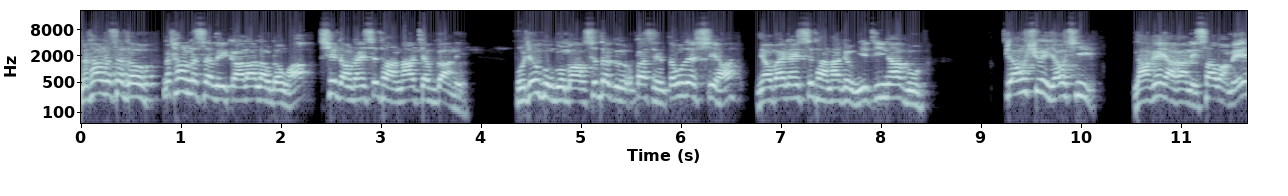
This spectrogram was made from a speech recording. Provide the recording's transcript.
2023 2024ကာလလောက်တုန်းကရှေ့တောင်တိုင်းစစ်ဌာနချုပ်ကနေ ဗိုလ်ချုပ်ကိုကိုမောင်စစ်တပ်ကအပတ်စဉ်38ဟာမြောက်ပိုင်းတိုင်းစစ်ဌာနချုပ်မြစ်ကြီးနားကိုပြောင်းရွှေ့ရောက်ရှိလာခဲ့ရကနေစပါမယ်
